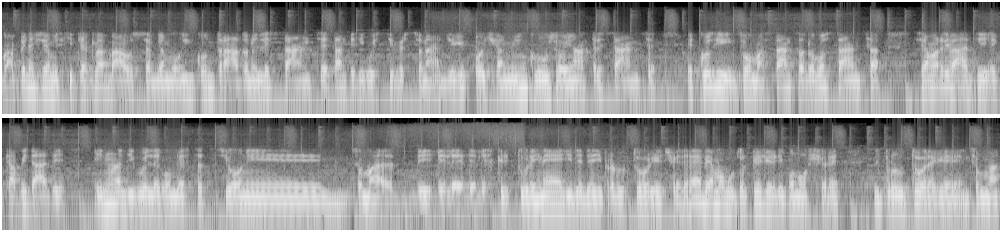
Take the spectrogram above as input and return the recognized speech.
appena ci siamo iscritti a Clubhouse abbiamo incontrato nelle stanze tanti di questi personaggi che poi ci hanno incluso in altre stanze. E così insomma stanza dopo stanza siamo arrivati e capitati in una di quelle conversazioni insomma de- delle, delle scritture inedite dei produttori eccetera. E abbiamo avuto il piacere di conoscere il produttore che insomma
